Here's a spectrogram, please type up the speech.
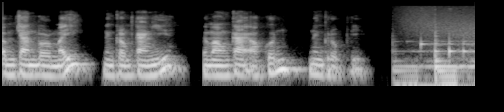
អឹមច័ន្ទបរមីនិងក្រុមការងារ សូមអរកាយអរគុណនិងគោរពលា thank you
